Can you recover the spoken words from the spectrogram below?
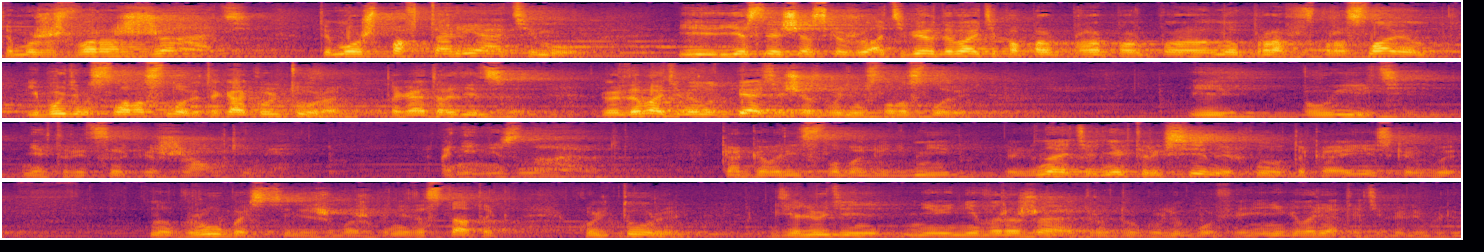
ты можешь выражать, ты можешь повторять Ему. И если я сейчас скажу, а теперь давайте ну, прославим и будем славословить. Такая культура, такая традиция. Говорю, давайте минут пять, и сейчас будем славословить. И вы увидите, некоторые церкви жалкими. Они не знают, как говорить слова людьми. Знаете, в некоторых семьях, ну, такая есть как бы, ну, грубость или же, может быть, недостаток культуры, где люди не, не выражают друг другу любовь, они не говорят «я тебя люблю».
